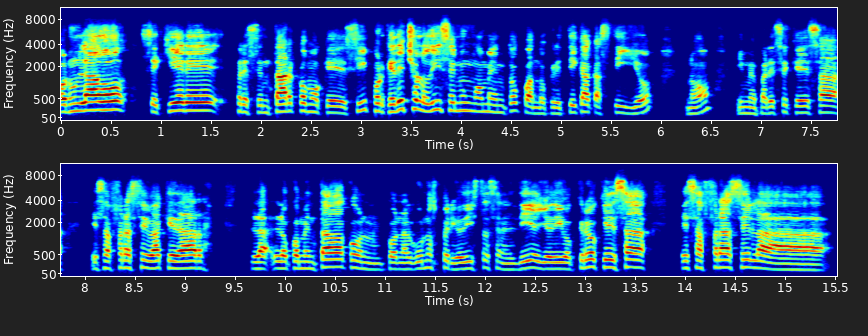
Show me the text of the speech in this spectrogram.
por un lado, se quiere presentar como que sí, porque de hecho lo dice en un momento cuando critica a Castillo, ¿no? Y me parece que esa, esa frase va a quedar, lo comentaba con, con, algunos periodistas en el día, yo digo, creo que esa, esa frase la...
